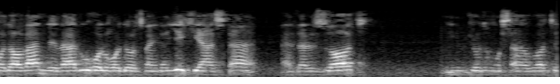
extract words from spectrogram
خداونده و روح القدس و اینا یکی هستن از نظر ذات این جزء مصوبات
